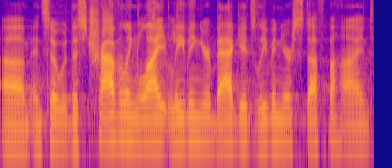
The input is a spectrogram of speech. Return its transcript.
Um, and so, with this traveling light, leaving your baggage, leaving your stuff behind,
